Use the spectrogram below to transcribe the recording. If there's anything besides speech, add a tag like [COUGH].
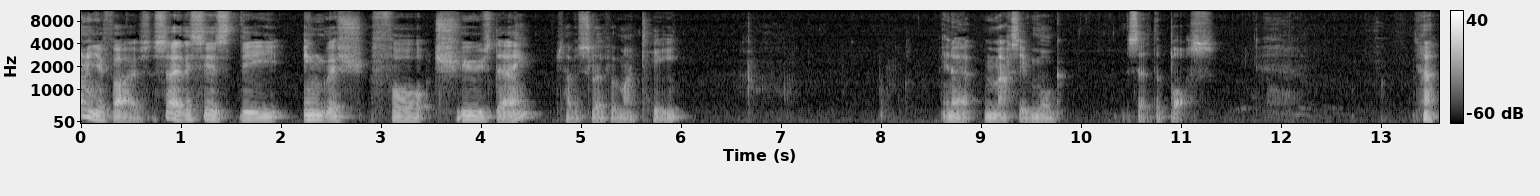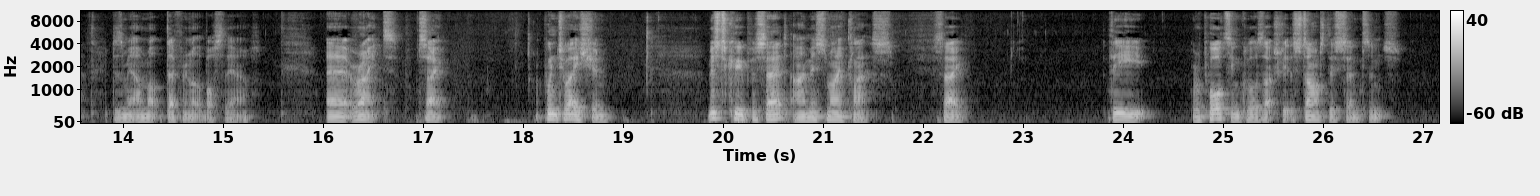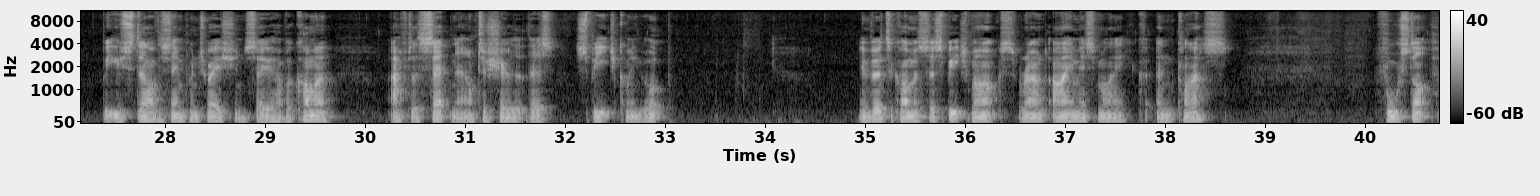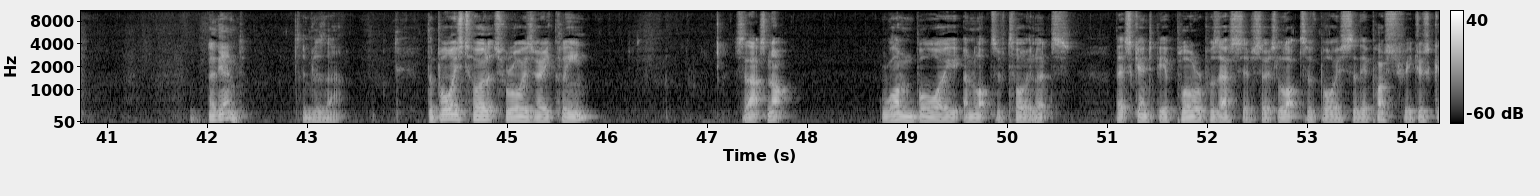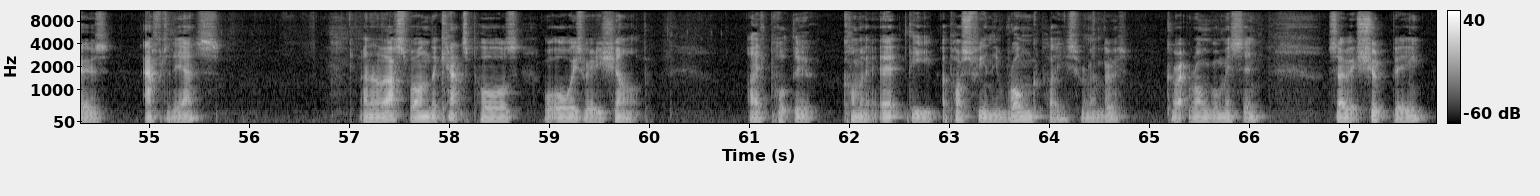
Morning, year fives. So this is the English for Tuesday. Just have a slurp of my tea in a massive mug. Said the boss. Ha! Doesn't mean I'm not definitely not the boss of the house. Uh, right. So punctuation. Mr. Cooper said, "I missed my class." So the reporting clause actually at the start of this sentence, but you still have the same punctuation. So you have a comma after the said now to show that there's speech coming up. Inverted commas, so speech marks around I miss my and class. Full stop at the end. Simple as that. The boys' toilets were always very clean. So that's not one boy and lots of toilets. That's going to be a plural possessive, so it's lots of boys. So the apostrophe just goes after the S. And the last one, the cat's paws were always really sharp. I've put the comma, uh, the apostrophe in the wrong place. Remember, correct, wrong, or missing. So it should be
